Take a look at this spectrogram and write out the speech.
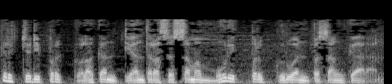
terjadi pergolakan di antara sesama murid perguruan pesanggaran.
